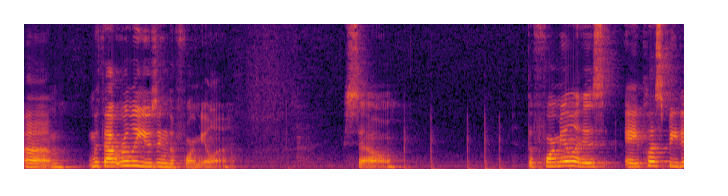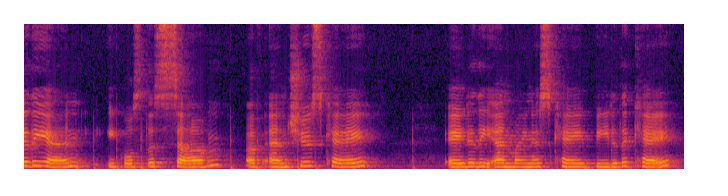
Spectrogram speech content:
um, without really using the formula. So the formula is a plus b to the n equals the sum of n choose k, a to the n minus k, b to the k,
